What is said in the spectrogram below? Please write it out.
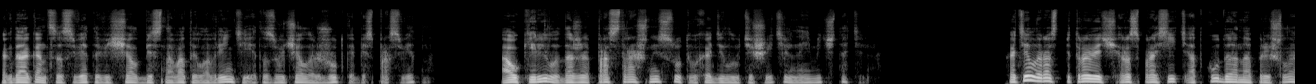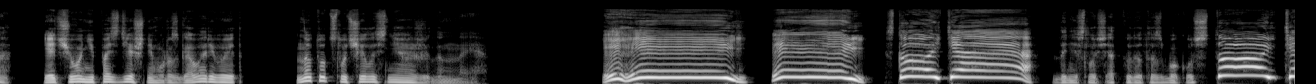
Когда о конце света вещал бесноватый Лаврентий, это звучало жутко, беспросветно. А у Кирилла даже про страшный суд выходило утешительно и мечтательно. Хотел Раст Петрович расспросить, откуда она пришла и отчего не по-здешнему разговаривает, но тут случилось неожиданное. «Эй! Эй! Стойте!» — донеслось откуда-то сбоку. «Стойте!»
